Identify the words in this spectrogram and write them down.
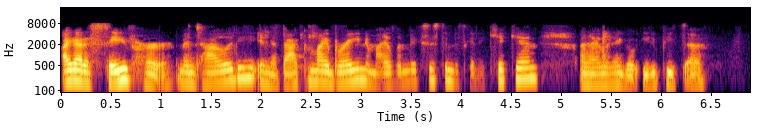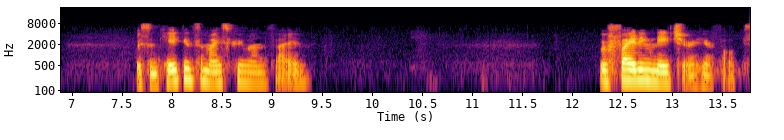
I got to save her mentality in the back of my brain and my limbic system is going to kick in and I'm going to go eat a pizza with some cake and some ice cream on the side. We're fighting nature here, folks.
